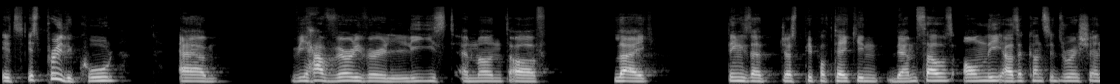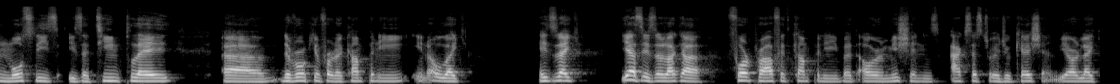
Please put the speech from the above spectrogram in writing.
it's it's pretty cool. Um we have very very least amount of like things that just people taking themselves only as a consideration mostly is, is a team play uh, they're working for the company you know like it's like, yes, it's like a for profit company, but our mission is access to education. We are like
